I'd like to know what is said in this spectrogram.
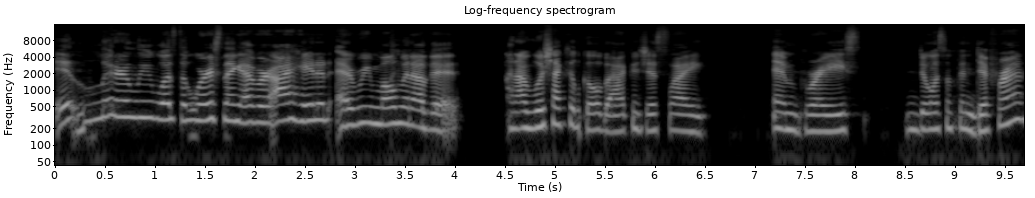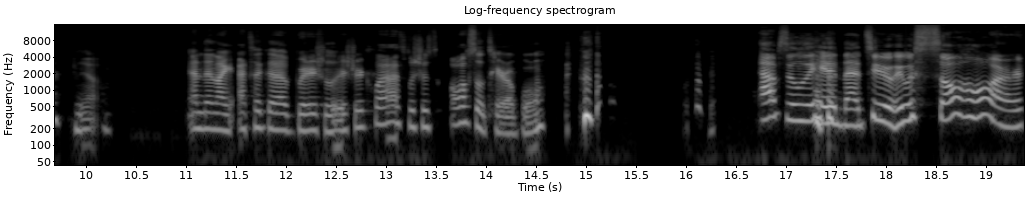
it literally was the worst thing ever. I hated every moment of it. And I wish I could go back and just like embrace doing something different. Yeah. And then like I took a British literature class, which was also terrible. Absolutely hated that too. It was so hard.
